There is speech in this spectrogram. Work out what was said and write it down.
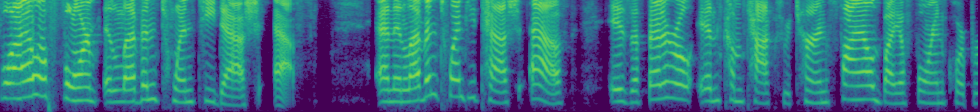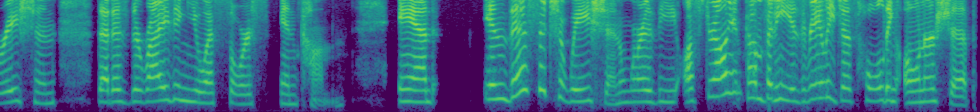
file a form 1120-F. And 1120-F is a federal income tax return filed by a foreign corporation that is deriving US source income. And in this situation where the Australian company is really just holding ownership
